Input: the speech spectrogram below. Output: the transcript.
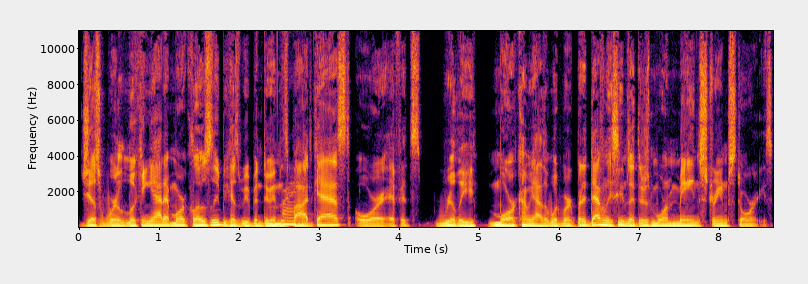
just we're looking at it more closely because we've been doing this right. podcast or if it's really more coming out of the woodwork, but it definitely seems like there's more mainstream stories.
